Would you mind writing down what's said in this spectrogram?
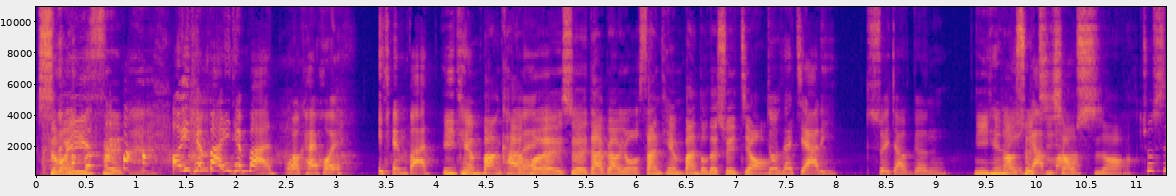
什么意思？哦，一天半，一天半，我有开会，一天半一天半开会，所以代表有三天半都在睡觉。都在家里睡觉跟你一天到底睡几小时啊？就是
